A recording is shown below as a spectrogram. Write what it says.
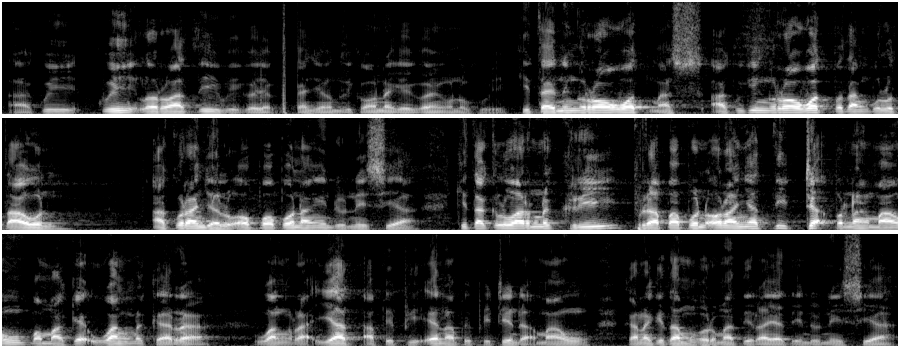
Ah kui kui loro ati kuwi kaya kanjeng mriko nek kaya ngono kuwi. Kita ini ngerowot, Mas. Aku iki ngerowot petang puluh tahun. Aku ora njaluk apa-apa Indonesia. Kita keluar negeri, berapapun orangnya tidak pernah mau memakai uang negara uang rakyat, APBN, APBD tidak mau karena kita menghormati rakyat Indonesia.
